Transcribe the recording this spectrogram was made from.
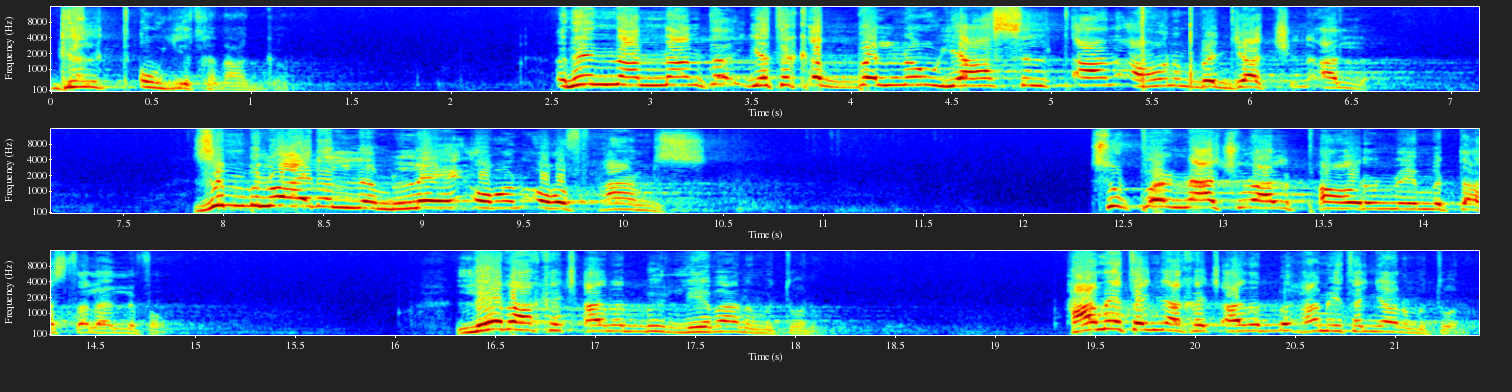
ገልጠው እየተናገሩ እኔና እናንተ የተቀበልነው ያ ስልጣን አሁንም በእጃችን አለ። ዝም ብሎ አይደለም። lay on of hands supernatural power ን ነው የምታስተላልፈው። ሌባ ከጫነብህ ሌባ ነው የምትሆነው። ሐሜተኛ ከጫነብህ ሐሜተኛ ነው የምትሆነው።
